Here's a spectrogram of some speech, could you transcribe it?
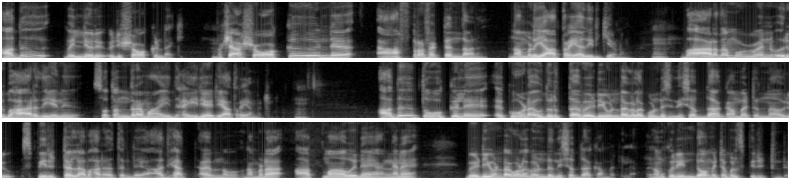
അത് വലിയൊരു ഒരു ഷോക്ക് ഉണ്ടാക്കി. പക്ഷെ ആ ഷോക്കിന്റെ ആഫ്റ്റർ എഫക്റ്റ് എന്താണ്? നമ്മൾ യാത്ര ചെയ്യാതിരിക്കുകയാണോ. ഭാരതം മുഴുവൻ ഒരു ഭാരതീയന് സ്വതന്ത്രമായി ധൈര്യമായിട്ട് യാത്ര ചെയ്യാൻ പറ്റണം. അത് തോക്കിൽ കൂടെ ഉതിർത്ത വെടിയുണ്ടകളെ കൊണ്ട് നിശബ്ദാക്കാൻ പറ്റുന്ന ഒരു സ്പിരിറ്റല്ല ഭാരതത്തിന്റെ ആധ്യാ നമ്മുടെ ആത്മാവിനെ അങ്ങനെ വെടിയുണ്ടകൾ കൊണ്ട് നിശബ്ദാക്കാൻ പറ്റില്ല. നമുക്കൊരു ഇൻഡോമിറ്റബിൾ സ്പിരിറ്റ് ഉണ്ട്.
